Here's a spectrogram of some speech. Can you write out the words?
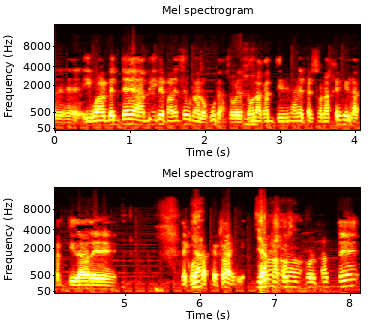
eh, igualmente a mí me parece una locura, sobre todo la cantidad de personajes y la cantidad de, de cosas Ya- que trae. ya Otra no cosa solo- importante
